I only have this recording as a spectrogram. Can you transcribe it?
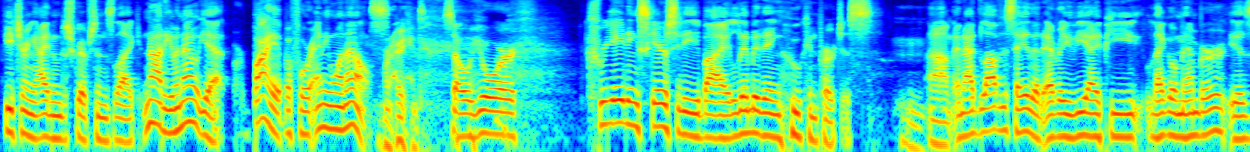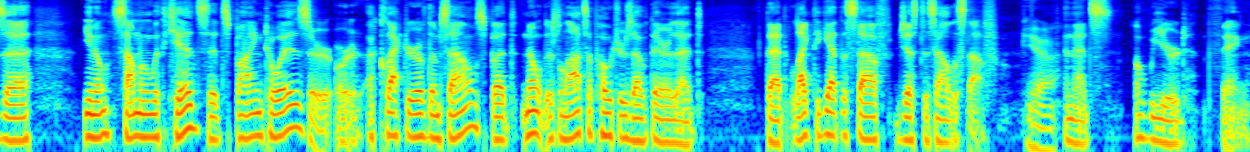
featuring item descriptions like "not even out yet" or "buy it before anyone else." Right. So you're creating scarcity by limiting who can purchase. Um, and I'd love to say that every VIP Lego member is a, you know, someone with kids that's buying toys or, or a collector of themselves. But no, there's lots of poachers out there that that like to get the stuff just to sell the stuff, Yeah. and that's a weird thing.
